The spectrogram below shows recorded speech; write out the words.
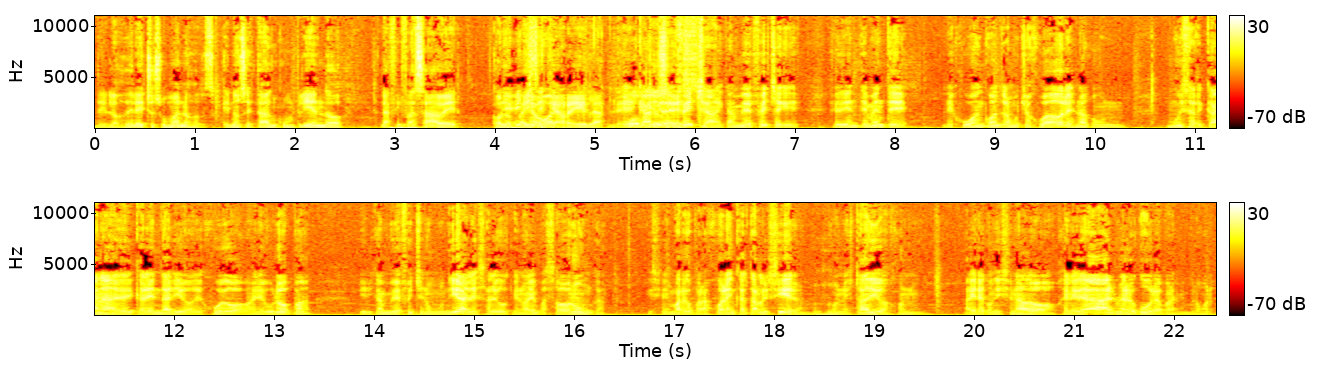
de los derechos humanos que no se estaban cumpliendo. La FIFA sabe con De los hecho, países que arregla. El Obvio. cambio de fecha, el cambio de fecha que evidentemente le jugó en contra a muchos jugadores, ¿no? Con un- muy cercana del calendario de juego en Europa y el cambio de fecha en un mundial es algo que no había pasado nunca. Y sin embargo, para jugar en Qatar lo hicieron, con estadios con aire acondicionado general, una locura para mí, pero bueno.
